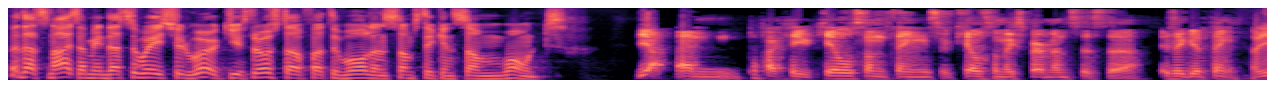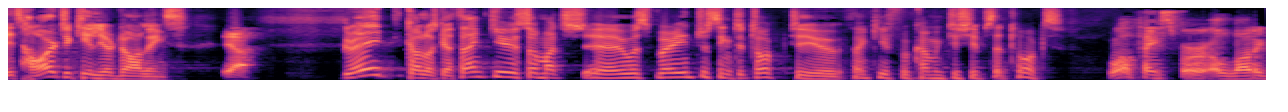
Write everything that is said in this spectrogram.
But that's nice. I mean, that's the way it should work. You throw stuff at the wall and some stick and some won't yeah, and the fact that you kill some things or kill some experiments is a is a good thing. But it's hard to kill your darlings. Yeah. Great, Carl-Oskar. Thank you so much. Uh, it was very interesting to talk to you. Thank you for coming to Schibsted Talks. Well, thanks for a lot of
